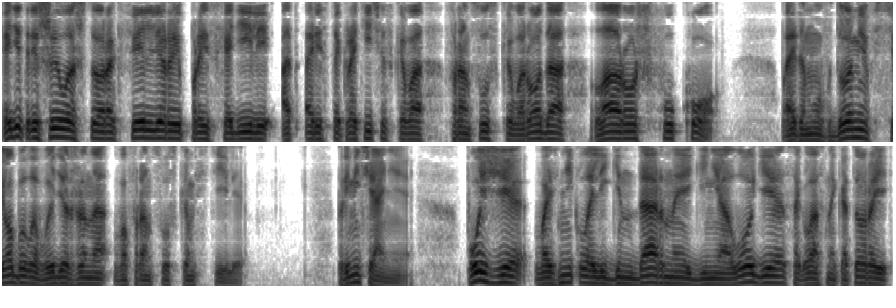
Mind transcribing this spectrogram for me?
Эдит решила, что Рокфеллеры происходили от аристократического французского рода Ла Рош-Фуко, поэтому в доме все было выдержано во французском стиле. Примечание. Позже возникла легендарная генеалогия, согласно которой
